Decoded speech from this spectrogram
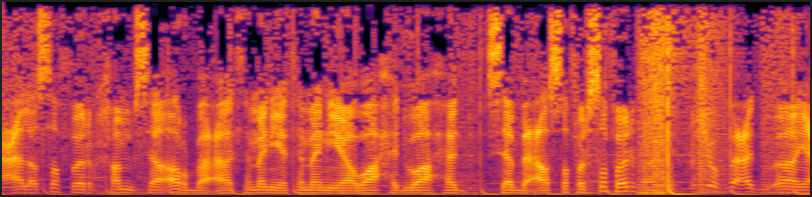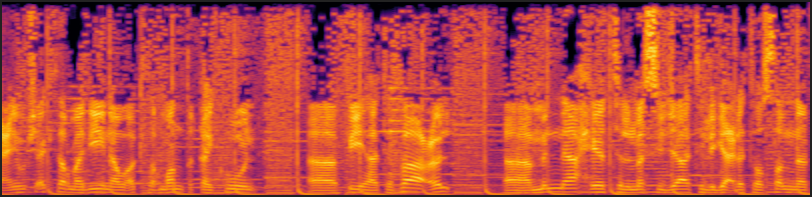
على صفر خمسة أربعة ثمانية, ثمانية واحد, واحد سبعة صفر صفر بشوف بعد آه، يعني وش أكثر مدينة وأكثر منطقة يكون آه، فيها تفاعل آه، من ناحية المسجات اللي قاعدة توصلنا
